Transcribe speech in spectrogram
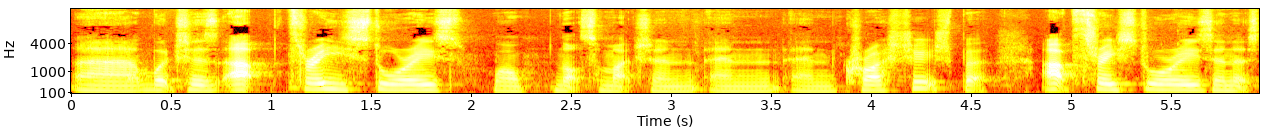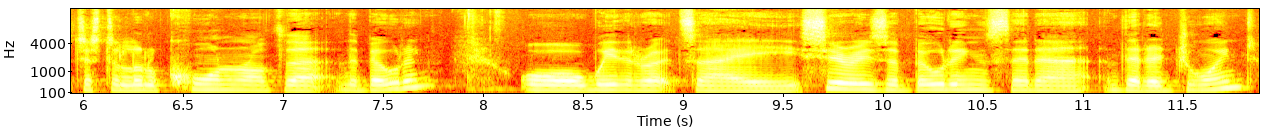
uh, which is up three stories, well, not so much in, in, in Christchurch, but up three stories, and it's just a little corner of the, the building, or whether it's a series of buildings that are that are joined,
